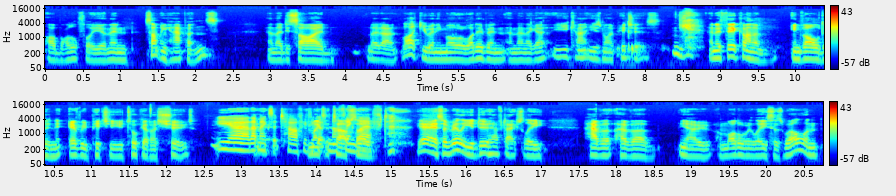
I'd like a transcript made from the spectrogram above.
I'll model for you." And then something happens, and they decide they don't like you anymore or whatever, and, and then they go, "You can't use my pictures." Yeah. And if they're kind of involved in every picture you took at a shoot, Yeah, that makes it tough if you've got nothing so- left. Yeah, so really you do have to actually have a have a you know a model release as well. And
